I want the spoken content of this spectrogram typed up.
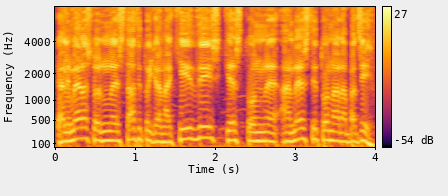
Καλημέρα στον ε, Στάθη τον Γιανακίδη και στον ε, Ανέστη τον Αραμπατζή.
